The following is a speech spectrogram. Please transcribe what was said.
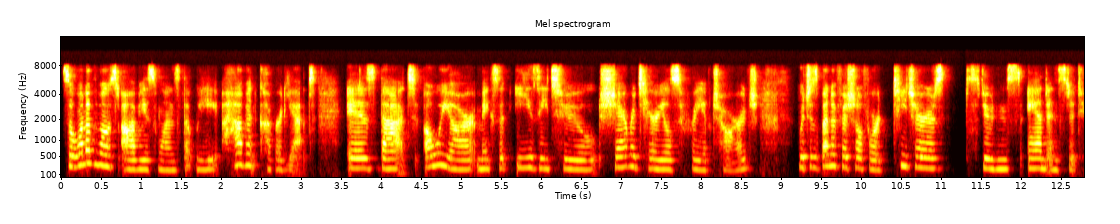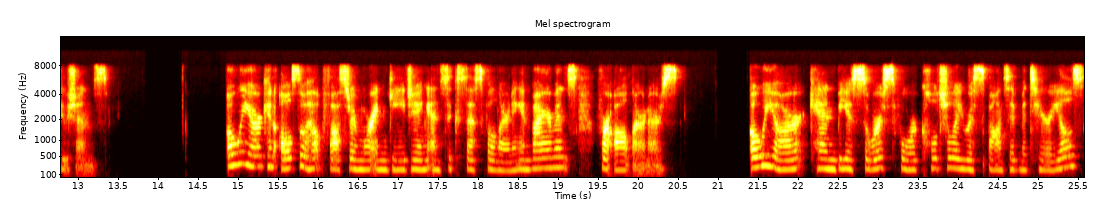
So one of the most obvious ones that we haven't covered yet is that OER makes it easy to share materials free of charge, which is beneficial for teachers, students, and institutions. OER can also help foster more engaging and successful learning environments for all learners. OER can be a source for culturally responsive materials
